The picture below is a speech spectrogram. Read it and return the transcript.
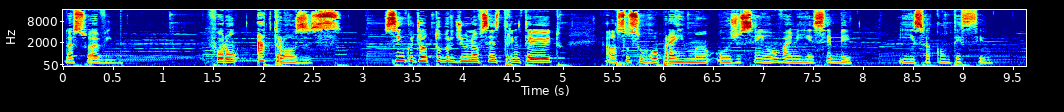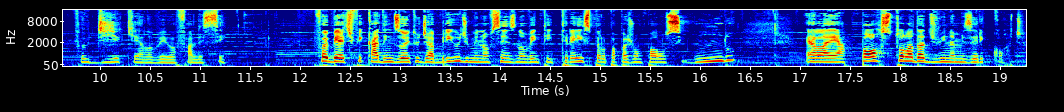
da sua vida foram atrozes. 5 de outubro de 1938, ela sussurrou para a irmã: Hoje o Senhor vai me receber. E isso aconteceu. Foi o dia que ela veio a falecer. Foi beatificada em 18 de abril de 1993 pelo Papa João Paulo II. Ela é apóstola da Divina Misericórdia.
